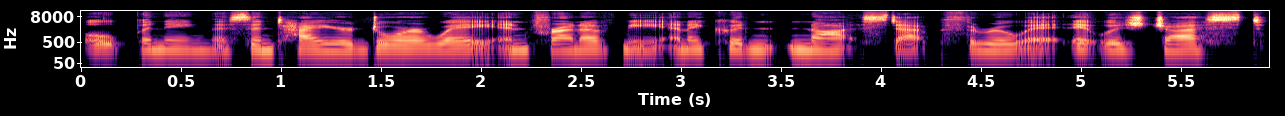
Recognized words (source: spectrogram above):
opening this entire doorway in front of me and i couldn't not step through it it was just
